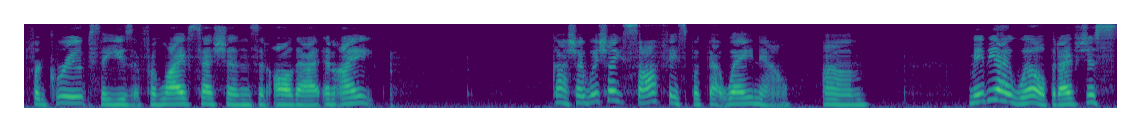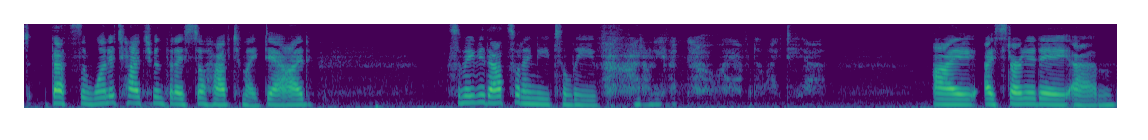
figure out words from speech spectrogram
for groups, they use it for live sessions and all that. And I, gosh, I wish I saw Facebook that way now. Um, maybe I will, but I've just, that's the one attachment that I still have to my dad. So maybe that's what I need to leave. I don't even know. I have no idea. I I started a um,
